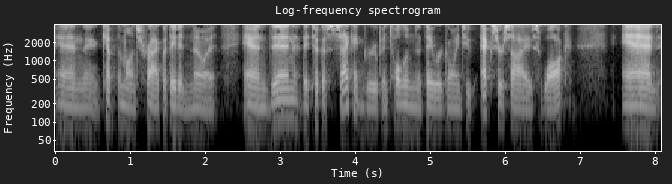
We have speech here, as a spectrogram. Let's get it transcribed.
and kept them on track, but they didn't know it. And then they took a second group and told them that they were going to exercise walk and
